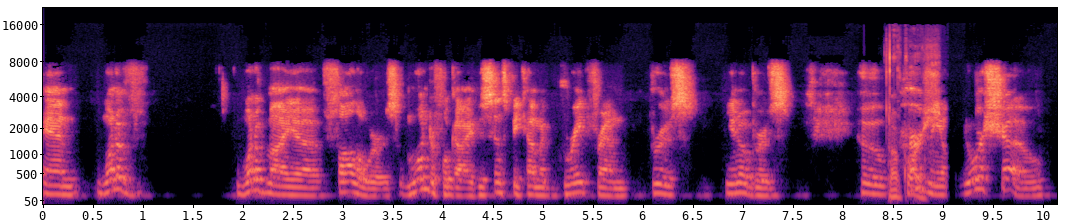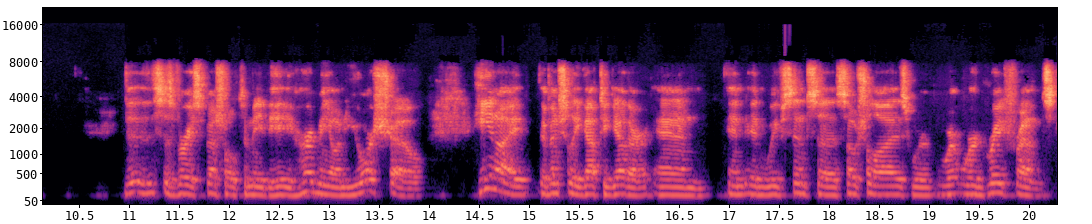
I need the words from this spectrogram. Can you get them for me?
and one of one of my uh, followers, wonderful guy who's since become a great friend, Bruce, you know Bruce, who heard me on your show. This is very special to me. He heard me on your show. He and I eventually got together, and and, and we've since uh, socialized. We're, we're we're great friends.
